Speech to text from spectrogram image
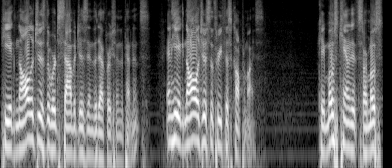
He acknowledges the word savages in the Declaration of Independence. And he acknowledges the Three Fifths Compromise. Okay, most candidates or most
